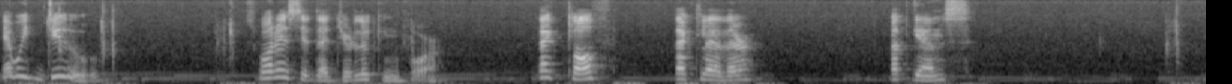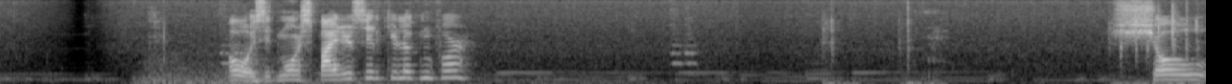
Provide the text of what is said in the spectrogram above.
Yeah, we do. So what is it that you're looking for? That cloth, that leather, cut gems. Oh, is it more spider silk you're looking for? Show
